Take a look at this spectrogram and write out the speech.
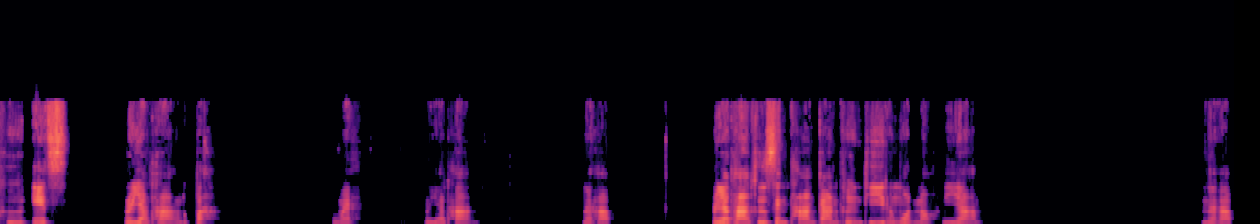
คือ s ระยะทางถูกปะถูกไหมระยะทาง นะครับ ระยะทางคือเส้นทางการเคลื่อนที่ทั้งหมดเนาะนิยามนะครับ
